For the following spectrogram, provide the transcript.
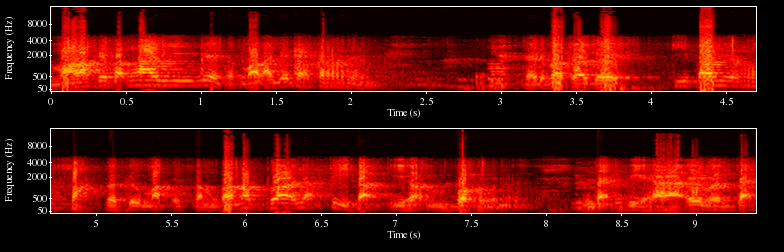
Malah kita ngali, malah kita keren. Daripada kita ini resah bagi umat Islam karena banyak pihak-pihak mbah entek pihak eh entek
